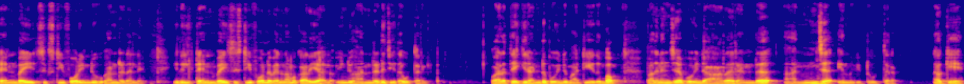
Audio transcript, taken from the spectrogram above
ten by sixty four into hundred അല്ലേ? ഇതിൽ ടെൻ ബൈ സിക്സ്റ്റി ഫോറിന്റെ വില നമുക്കറിയാമല്ലോ ഇന്റു ഹൺഡ്രഡ് ചെയ്താൽ ഉത്തരം കിട്ടും. വലത്തേക്ക് രണ്ട് പോയിന്റ് മാറ്റി എഴുതുമ്പം പതിനഞ്ച് പോയിന്റ് ആറ് രണ്ട് അഞ്ച് എന്ന് കിട്ടും ഉത്തരം. ഓക്കെ.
